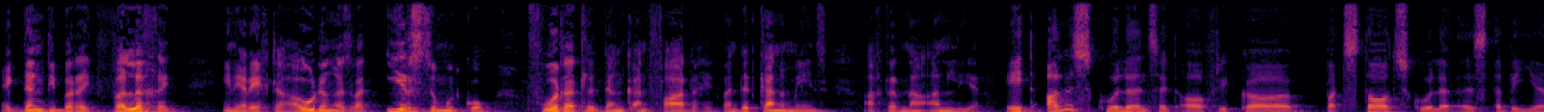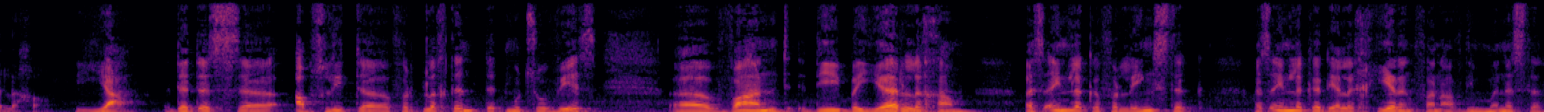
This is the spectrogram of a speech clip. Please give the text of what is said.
Ek dink die bereidwilligheid en die regte houding is wat eers moet kom voordat hulle dink aan vaardigheid, want dit kan 'n mens agterna aanleer. Het alle skole in Suid-Afrika wat staatskole is 'n beheerliggaam? Ja, dit is 'n uh, absolute verpligting. Dit moet so wees uh want die beheerliggaam is eintlik 'n verlengstuk is eintlik 'n delegering vanaf die minister.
